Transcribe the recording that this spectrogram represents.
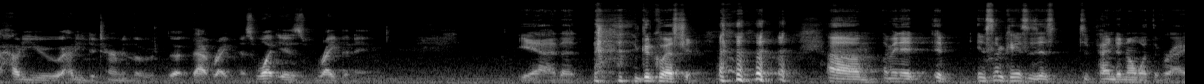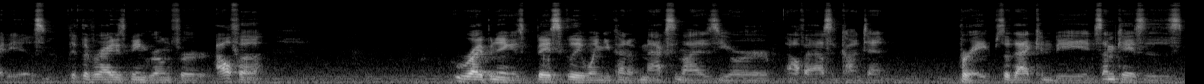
How do you how do you determine the, the that ripeness? What is ripening? Yeah, that good question. um, I mean, it, it in some cases it's dependent on what the variety is. If the variety is being grown for alpha, ripening is basically when you kind of maximize your alpha acid content acre. So that can be in some cases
